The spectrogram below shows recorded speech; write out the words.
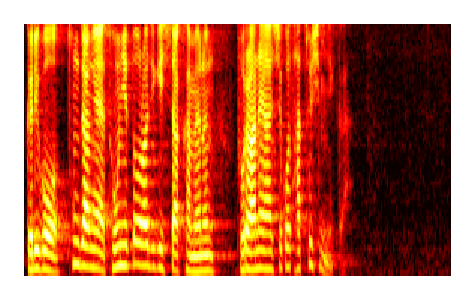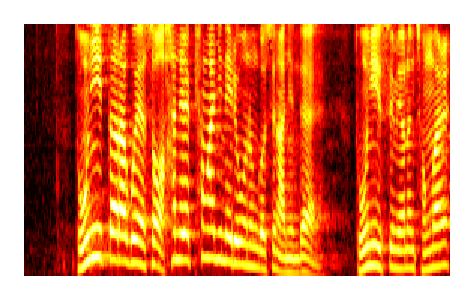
그리고 통장에 돈이 떨어지기 시작하면은 불안해 하시고 다투십니까? 돈이 있다라고 해서 하늘에 평안이 내려오는 것은 아닌데 돈이 있으면 정말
